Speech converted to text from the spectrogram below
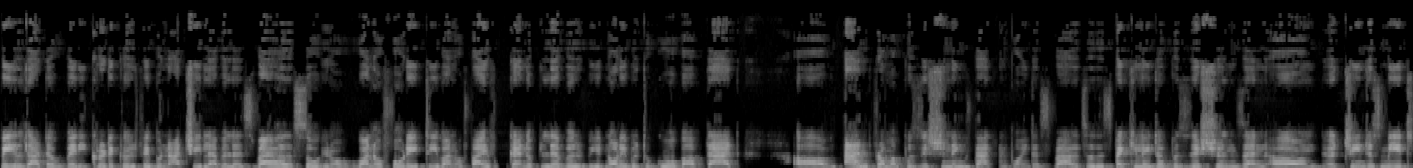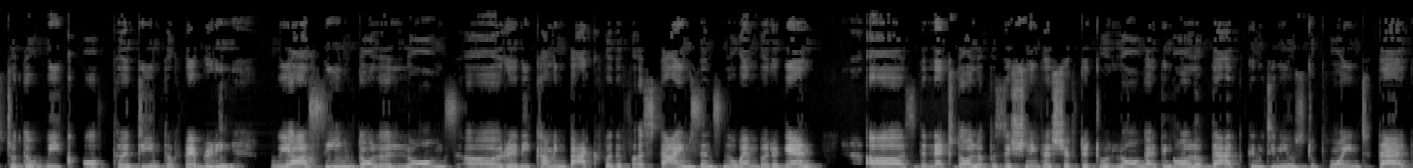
failed at a very critical Fibonacci level as well. So, you know, 104.80, 105 kind of level, we're not able to go above that. Um, and from a positioning standpoint as well. So the speculator positions and um, uh, changes made to the week of 13th of February we are seeing dollar longs uh, really coming back for the first time since November again. Uh, so the net dollar positioning has shifted to a long. I think all of that continues to point that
